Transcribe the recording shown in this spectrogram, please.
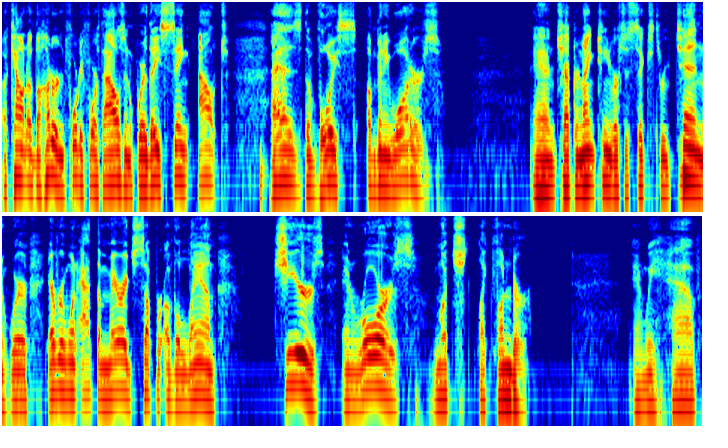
account of the 144,000, where they sing out as the voice of many waters. And chapter 19, verses 6 through 10, where everyone at the marriage supper of the Lamb cheers and roars, much like thunder. And we have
